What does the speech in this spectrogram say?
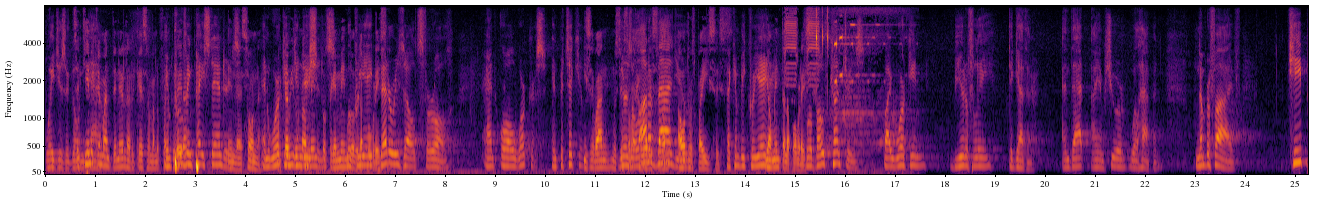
Wages are Se going tiene que down. mantener la riqueza manufacturera Improving pay standards en la zona, and porque ha working habido un aumento conditions tremendo will de la create pobreza. better results for all and all workers in particular. y se van nuestros There's a lot trabajadores of se van value a otros países. that can be created y aumenta la pobreza. for both countries by working beautifully together. And that, I am sure, will happen. Number five, keep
